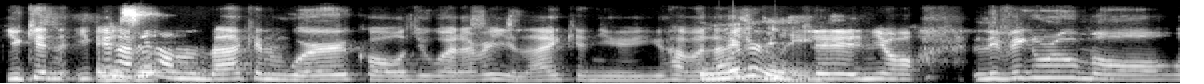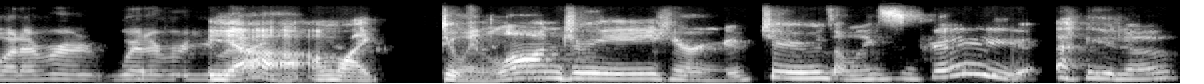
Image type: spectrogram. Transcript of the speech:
You can you can it have it on the back and work or do whatever you like, and you you have a nice DJ in your living room or whatever whatever you. Yeah, like. I'm like doing laundry, hearing new tunes. I'm like, this is great, you know.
